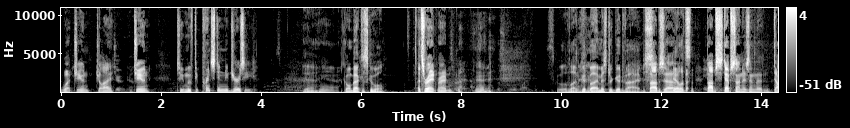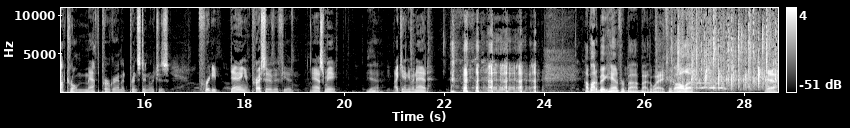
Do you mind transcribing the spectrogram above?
what June, July, June, yeah. June, to move to Princeton, New Jersey. Yeah. Yeah. Going back to school. That's right. Right. School of Life. Goodbye, Mr. Good Vibes. Bob's uh, yeah, let's B- Bob's stepson is in the doctoral math program at Princeton, which is pretty dang impressive, if you ask me. Yeah. I can't even add. How about a big hand for Bob, by the way? All up. Yeah.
